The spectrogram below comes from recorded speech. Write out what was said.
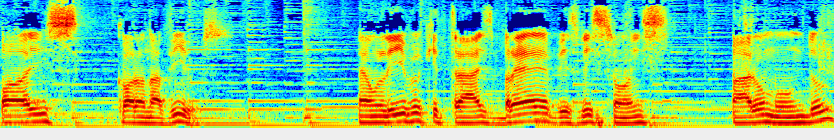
pós-coronavírus. É um livro que traz breves lições para o mundo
